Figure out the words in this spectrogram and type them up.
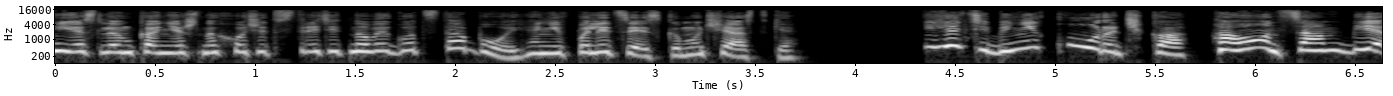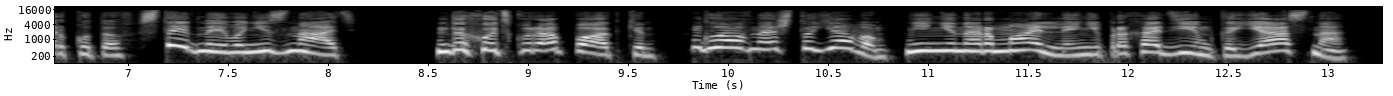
«Если он, конечно, хочет встретить Новый год с тобой, а не в полицейском участке!» «Я тебе не курочка, а он сам Беркутов, стыдно его не знать!» «Да хоть Куропаткин! Главное, что я вам не ненормальная, не проходимка, ясно?» —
